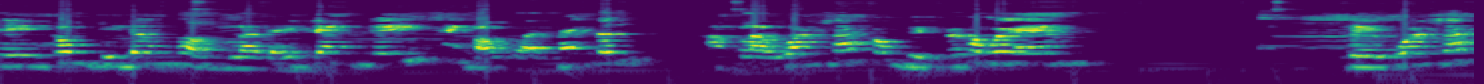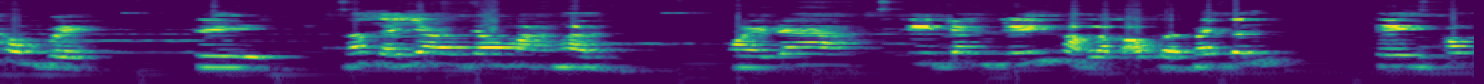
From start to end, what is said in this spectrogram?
thì không chỉ đơn thuần là để trang trí hay bảo vệ máy tính hoặc là quan sát công việc phải không các em? Việc quan sát công việc thì nó sẽ giao cho màn hình. Ngoài ra, khi trang trí hoặc là bảo vệ máy tính thì không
